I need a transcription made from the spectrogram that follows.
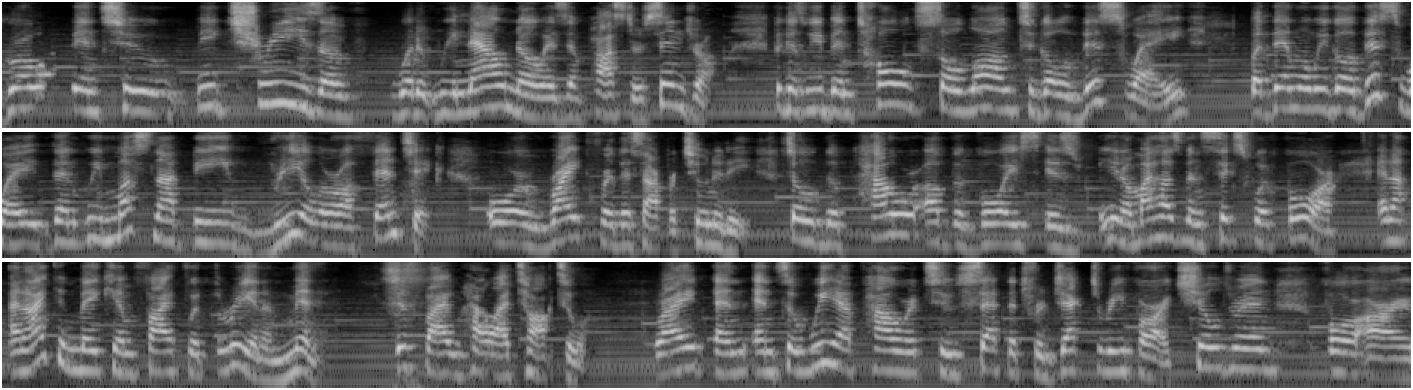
grow up into big trees of what we now know as imposter syndrome, because we've been told so long to go this way. But then when we go this way, then we must not be real or authentic or right for this opportunity. So the power of the voice is, you know, my husband's six foot four, and I, and I can make him five foot three in a minute just by how I talk to him right and and so we have power to set the trajectory for our children for our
